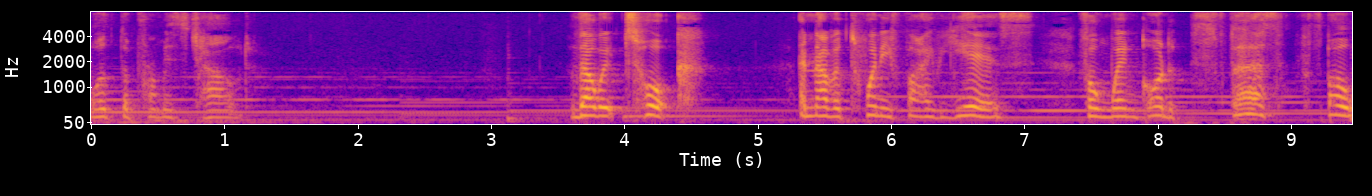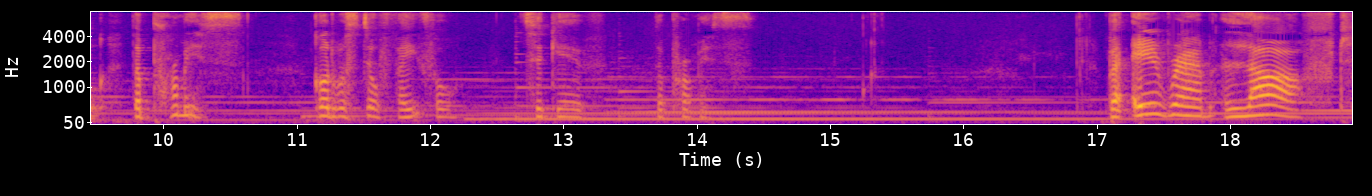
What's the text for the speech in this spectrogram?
was the promised child. Though it took another 25 years from when God first spoke the promise God was still faithful to give the promise. But Abraham laughed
